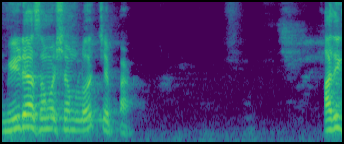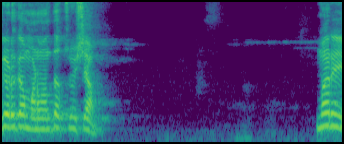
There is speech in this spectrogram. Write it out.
మీడియా సమక్షంలో చెప్పాడు. అది కనుక మనమంతా చూశాం. మరి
